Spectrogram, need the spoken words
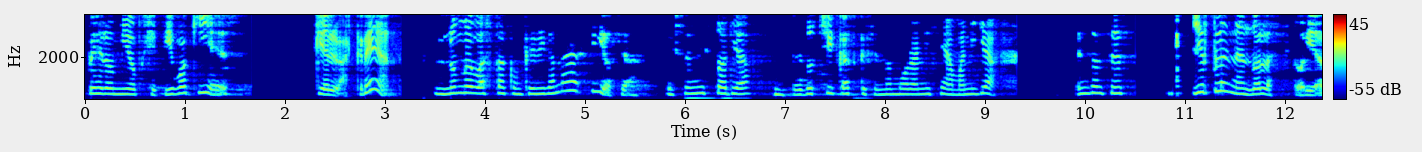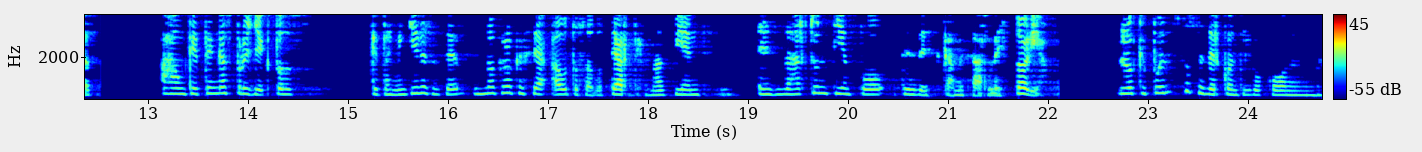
Pero mi objetivo aquí es que la crean. No me basta con que digan, ah, sí, o sea, es una historia entre dos chicas que se enamoran y se aman y ya. Entonces, ir planeando las historias, aunque tengas proyectos que también quieres hacer, no creo que sea autosabotearte, más bien es darte un tiempo de descansar la historia. Lo que puede suceder contigo con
